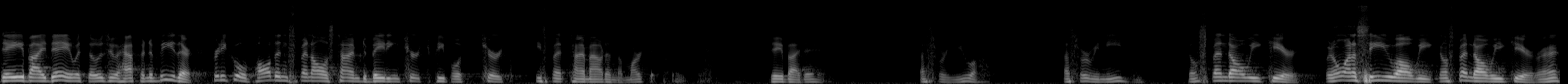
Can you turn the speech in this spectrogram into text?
day by day with those who happened to be there. Pretty cool. Paul didn't spend all his time debating church people at church, he spent time out in the marketplace day by day. That's where you are. That's where we need you. Don't spend all week here. We don't want to see you all week. Don't spend all week here, right?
